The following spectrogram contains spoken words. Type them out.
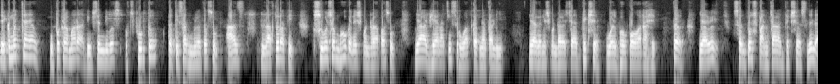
एकमतच्या या उपक्रमाला दिवसेंदिवस उत्स्फूर्त प्रतिसाद मिळत असून आज लातूरातील शिवशंभो गणेश मंडळापासून या अभियानाची सुरुवात करण्यात आली. या गणेश मंडळाचे अध्यक्ष वैभव पवार आहेत. तर यावेळी संतोष पांचाळ अध्यक्ष असलेल्या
